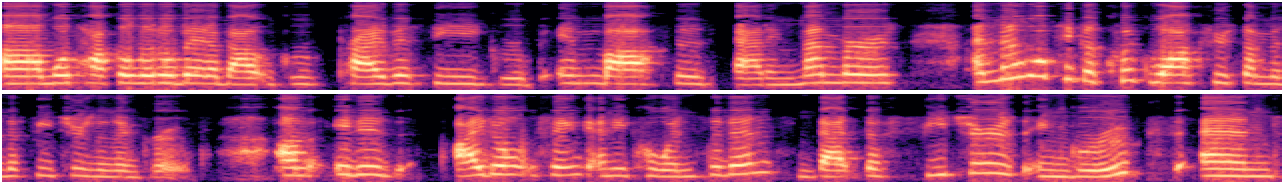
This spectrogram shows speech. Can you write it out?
Um, we'll talk a little bit about group privacy, group inboxes, adding members, and then we'll take a quick walk through some of the features in a group. Um, it is, I don't think, any coincidence that the features in groups and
